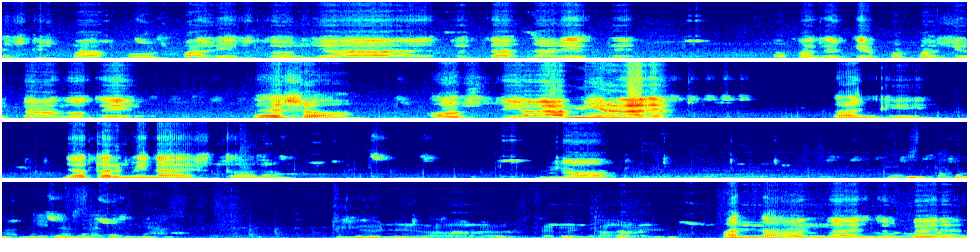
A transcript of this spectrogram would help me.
Es que es para juegos para listos ya. Estas narices. Lo fácil que ir por pasillos pegando tiros. Eso. ¡Hostia! ¡La mierda de...! Tranqui. Ya termina esto, ¿no? No. Anda. Anda, esto es para ir a...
